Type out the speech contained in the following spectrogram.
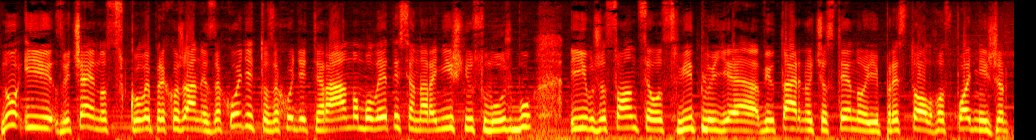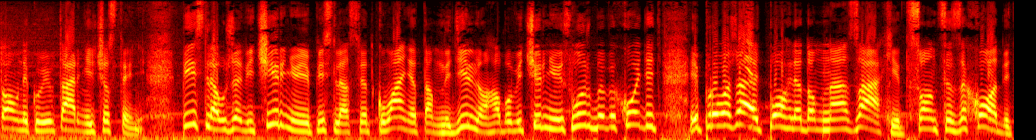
Ну і звичайно, коли прихожани заходять, то заходять рано молитися на ранішню службу, і вже сонце освітлює вівтарну частину і престол Господній жертовник у вівтарній частині. Після вже вечірньої, після святкування там недільного або вечірньої служби виходять і проважають поглядом на захід. Сонце заходить.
